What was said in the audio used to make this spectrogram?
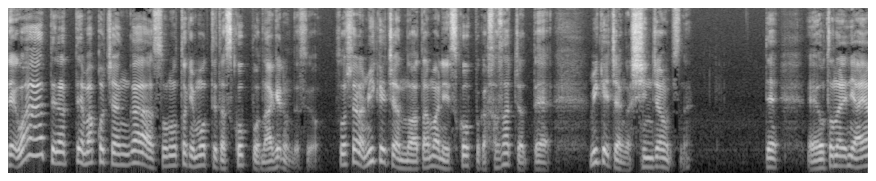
でわーってなってまこちゃんがその時持ってたスコップを投げるんですよそしたらミケちゃんの頭にスコップが刺さっちゃってミケちゃんが死んじゃうんですねで、えーお隣に謝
